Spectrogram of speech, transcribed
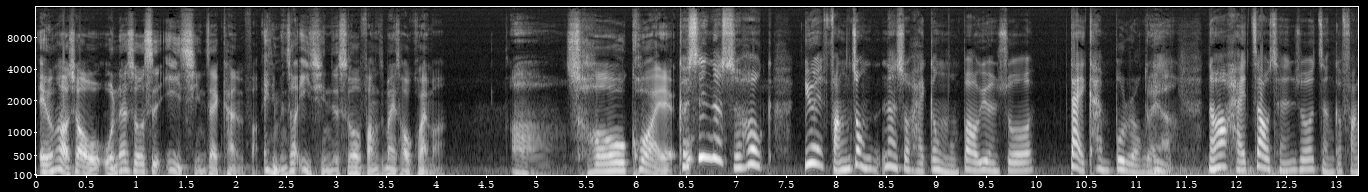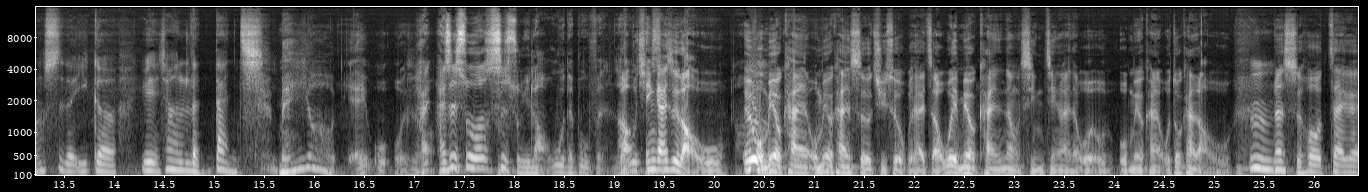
哎，很好笑。我我那时候是疫情在看房，哎，你们知道疫情的时候房子卖超快吗？啊，超快哎！可是那时候因为房仲那时候还跟我们抱怨说。带看不容易，啊、然后还造成说整个房市的一个有点像冷淡期。没有，哎，我我是还还是说是属于老屋的部分，嗯、老屋应该是老屋，因为我没有看，我没有看社区，所以我不太知道。我也没有看那种新建案的，我我我没有看，我都看老屋。嗯，那时候大概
